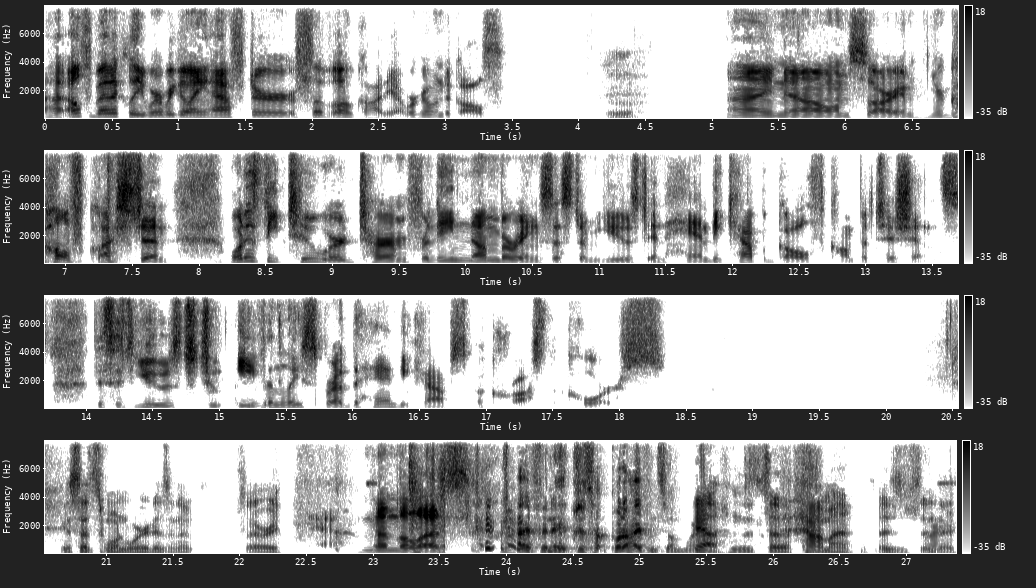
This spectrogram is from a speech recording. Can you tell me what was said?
Uh, alphabetically, where are we going after football? Oh, God, yeah, we're going to golf. I know. I'm sorry. Your golf question. What is the two word term for the numbering system used in handicap golf competitions? This is used to evenly spread the handicaps across the course. I guess that's one word, isn't it? Sorry. Nonetheless, Hyphenate. Just put a hyphen somewhere. Yeah, it's a comma is in there.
